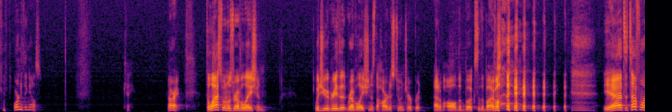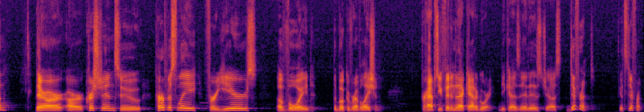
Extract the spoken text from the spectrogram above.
or anything else? Okay. All right. The last one was Revelation. Would you agree that Revelation is the hardest to interpret out of all the books of the Bible? yeah, it's a tough one. There are, are Christians who purposely, for years, avoid the book of Revelation. Perhaps you fit into that category because it is just different. It's different.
